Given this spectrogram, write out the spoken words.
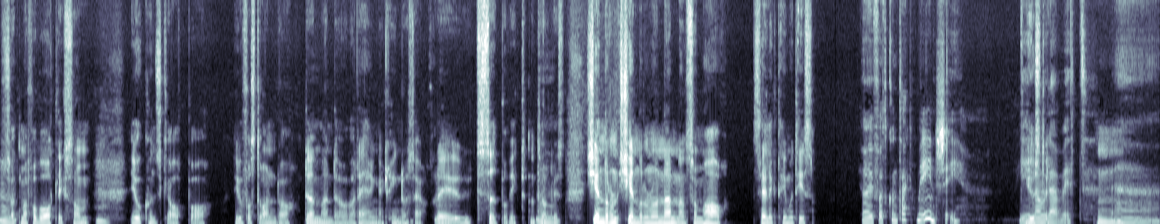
Mm. så att man får bort liksom Mm. okunskap och oförstånd och dömande och värderingar kring det och så. så det är ju superviktigt naturligtvis. Känner, du, känner du någon annan som har selektiv mutism? Jag har ju fått kontakt med en tjej Just inom det. Love It, Mm. eh,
